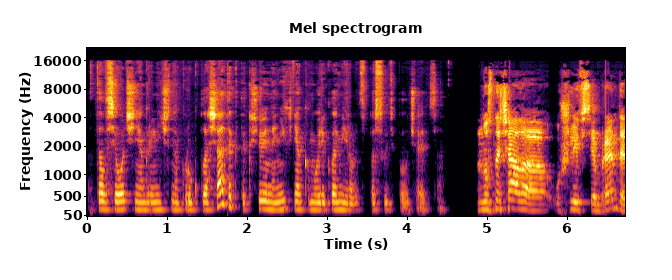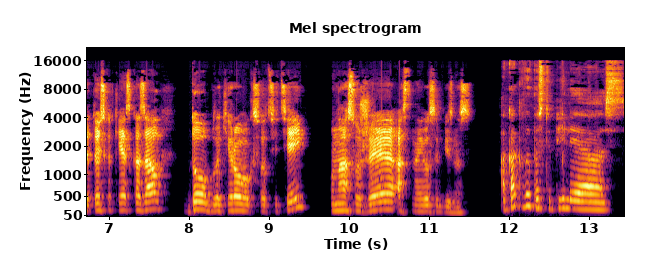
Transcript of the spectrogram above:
остался очень ограниченный круг площадок, так еще и на них некому рекламироваться, по сути, получается. Но сначала ушли все бренды. То есть, как я сказал, до блокировок соцсетей у нас уже остановился бизнес. А как вы поступили с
